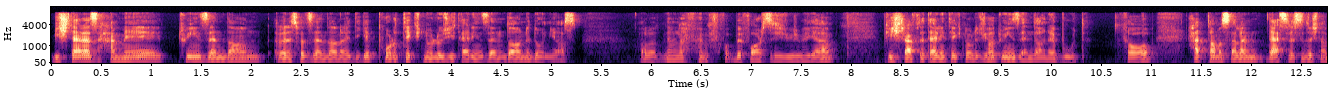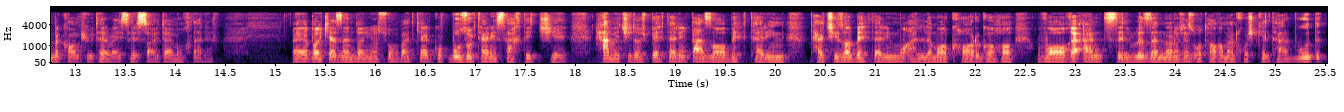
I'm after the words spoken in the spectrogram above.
بیشتر از همه تو این زندان به نسبت زندان های دیگه پر تکنولوژی ترین زندان دنیاست. حالا نمی‌دونم به فارسی جوری بگم. پیشرفته ترین تکنولوژی ها تو این زندانه بود. خب؟ حتی مثلا دسترسی داشتن به کامپیوتر و یه سری سایت های مختلف با یکی از زندانیا صحبت کرد گفت بزرگترین سختی چیه؟ همه چی داشت بهترین غذا بهترین تجهیزات بهترین معلم کارگاه ها واقعا سلول زندانش از اتاق من خوشگلتر بود.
